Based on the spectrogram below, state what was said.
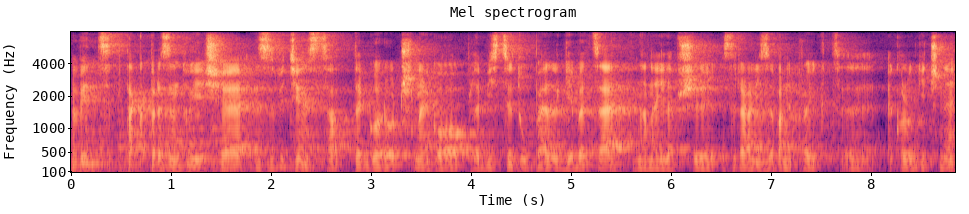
No więc tak prezentuje się zwycięzca tegorocznego plebiscytu PLGBC na najlepszy zrealizowany projekt e, ekologiczny.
